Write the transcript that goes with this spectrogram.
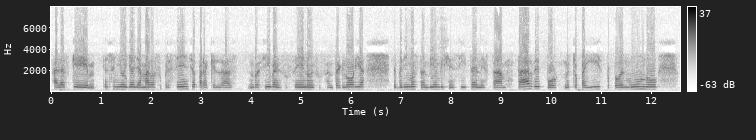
a las que el Señor ya ha llamado a su presencia para que las reciba en su seno, en su santa gloria. Te pedimos también, Virgencita, en esta tarde por nuestro país, por todo el mundo,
